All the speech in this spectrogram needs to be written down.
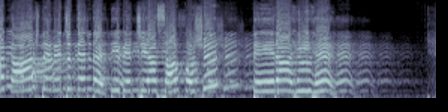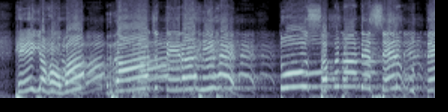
ਆਕਾਸ਼ ਦੇ ਵਿੱਚ ਤੇ ਧਰਤੀ ਵਿੱਚ ਆ, ਸਭ ਕੁਝ ਤੇਰਾ ਹੀ ਹੈ। हे ਯਹੋਵਾ, ਰਾਜ ਤੇਰਾ ਹੀ ਹੈ। ਤੂੰ ਸਭਨਾ ਦੇ ਸਿਰ ਉੱਤੇ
